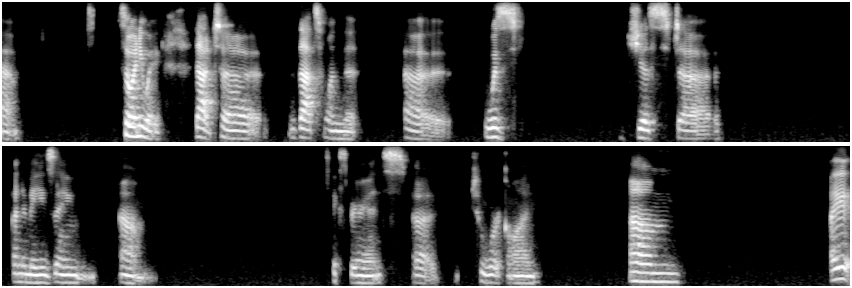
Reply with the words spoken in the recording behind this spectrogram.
Um, so anyway, that uh, that's one that uh, was just uh, an amazing um, experience uh, to work on. Um, I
